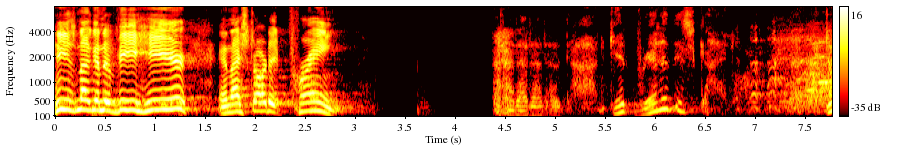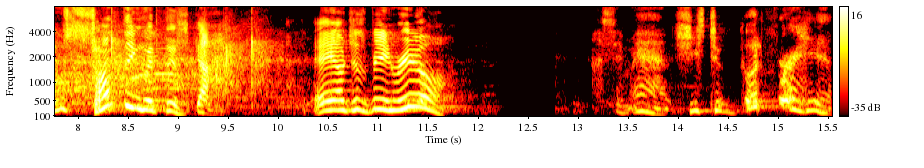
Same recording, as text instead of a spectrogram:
He's not going to be here. And I started praying. God, get rid of this guy, Lord. Do something with this guy. Hey, I'm just being real. I said, man, she's too good for him.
